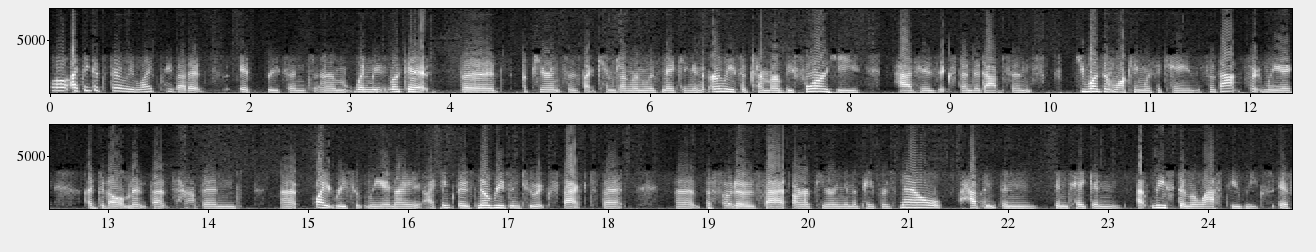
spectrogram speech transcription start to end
Well, I think it's fairly likely that it's it's recent. Um, when we look at the appearances that Kim Jong Un was making in early September, before he had his extended absence, he wasn't walking with a cane. So that's certainly a, a development that's happened uh, quite recently, and I, I think there's no reason to expect that uh, the photos that are appearing in the papers now haven't been been taken at least in the last few weeks, if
